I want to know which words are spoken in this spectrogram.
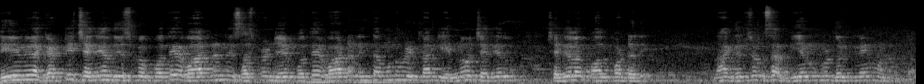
దీని మీద గట్టి చర్యలు తీసుకోకపోతే వార్డెన్ని సస్పెండ్ చేయకపోతే వార్డెన్ ఇంతకుముందు కూడా ఇట్లాంటి ఎన్నో చర్యలు చర్యలకు పాల్పడ్డది. నాకు తెలిసి ఒకసారి బియ్యం కూడా దొరికినాయి అనుకుంటా.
